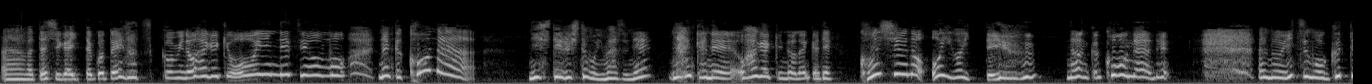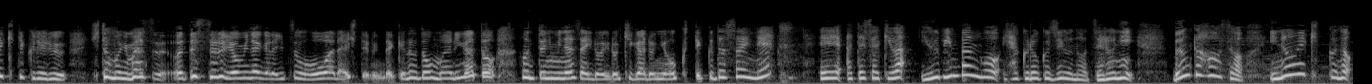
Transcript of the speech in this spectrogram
あ私が言ったことへのツッコミのおはがき多いんですよ。もうなんかコーナーにしてる人もいますね。なんかねおはがきの中で「今週のおいおい」っていうなんかコーナーで あのいつも送ってきてくれる人もいます。私それ読みながらいつも大笑いしてるんだけどどうもありがとう。本当に皆さんいろいろ気軽に送ってくださいね。えー、宛先は郵便番号160-02文化放送井上喜久子の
